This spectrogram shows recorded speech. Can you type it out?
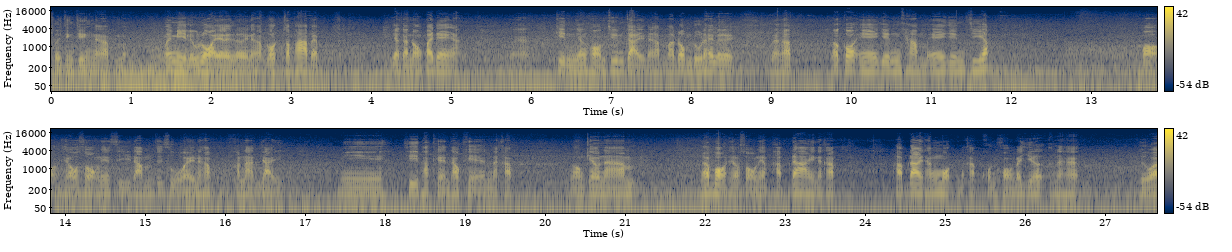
สวยจริง ๆ นะครับไม่ไม่มีริ้วรอยอะไรเลยนะครับรถสภาพแบบอย่างกับน้องป้ายแดงอะนะฮะกลิ่นยังหอมชื่นใจนะครับ มาดมดูได้เลยนะครับ แล้วก็แอร์เย็นฉ่ำแอร์เย็นเจี๊ยบเบาะแถวสองเนี่ยสีดำสวยๆนะครับ ขนาดใหญ่มีที่พักแขนเท้าแขนนะครับรองแก้วน้ำ แล้วเบาะแถวสองเนี่ยพับได้นะครับ พับได้ทั้งหมดนะครับขนของได้เยอะนะฮะถือว่า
